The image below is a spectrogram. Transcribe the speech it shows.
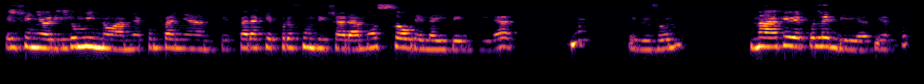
el Señor iluminó a mi acompañante para que profundizáramos sobre la identidad. Pues eso nada que ver con la envidia, ¿cierto?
